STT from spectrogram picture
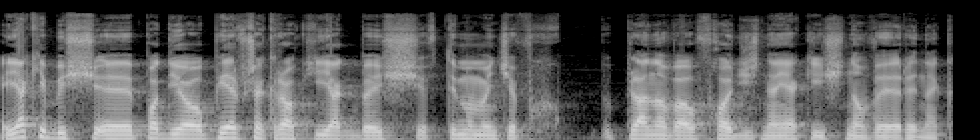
Jakie byś e, podjął pierwsze kroki, jakbyś w tym momencie planował wchodzić na jakiś nowy rynek?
